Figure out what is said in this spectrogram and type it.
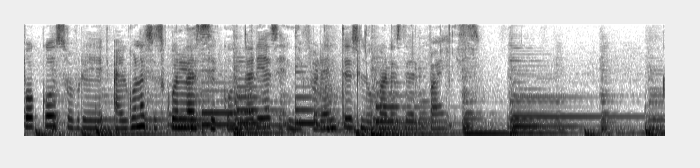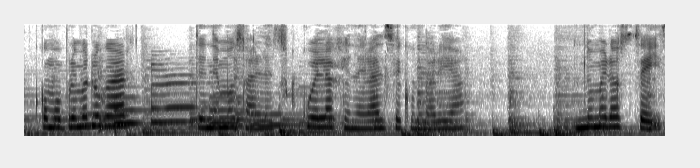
Poco sobre algunas escuelas secundarias en diferentes lugares del país. Como primer lugar, tenemos a la Escuela General Secundaria número 6,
